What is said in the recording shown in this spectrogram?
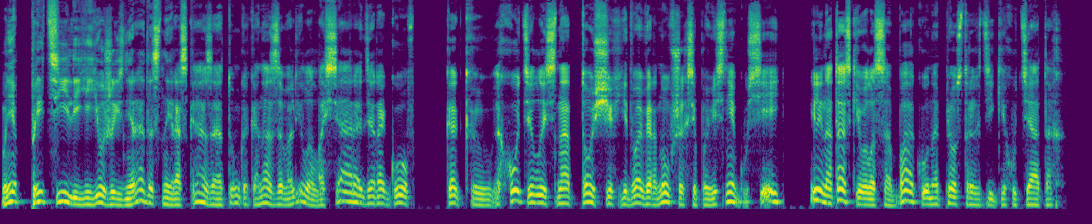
Мне притили ее жизнерадостные рассказы о том, как она завалила лося ради рогов, как охотилась на тощих, едва вернувшихся по весне гусей или натаскивала собаку на пестрых диких утятах.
